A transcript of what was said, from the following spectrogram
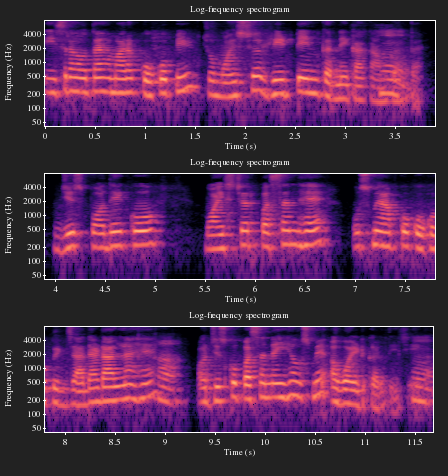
तीसरा होता है हमारा कोकोपीट जो मॉइस्चर रिटेन करने का काम हम्म। करता है। जिस पौधे को मॉइस्चर पसंद है उसमें आपको कोकोपीट ज़्यादा डालना है हाँ। और जिसको पसंद नहीं है उसमें अवॉइड कर दीजिए हम्म।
